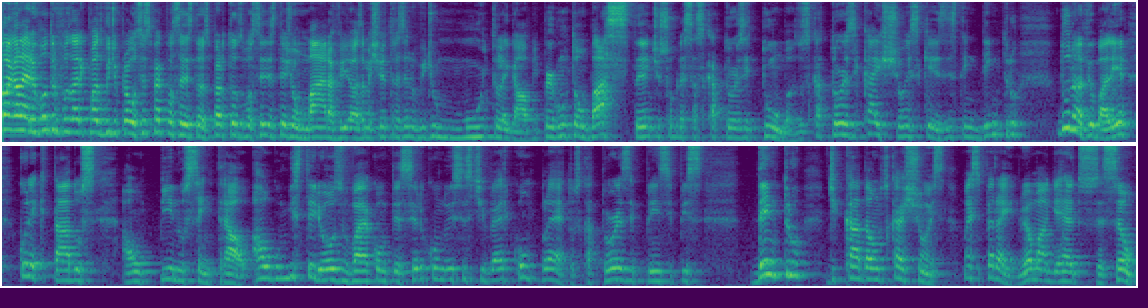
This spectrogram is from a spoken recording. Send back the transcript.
Fala galera, eu vou Trufosari com mais um vídeo pra vocês, como é que vocês estão? Espero que todos vocês estejam maravilhosamente bem, trazendo um vídeo muito legal Me perguntam bastante sobre essas 14 tumbas, os 14 caixões que existem dentro do navio baleia Conectados a um pino central Algo misterioso vai acontecer quando isso estiver completo, os 14 príncipes dentro de cada um dos caixões. Mas espera aí, não é uma guerra de sucessão?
